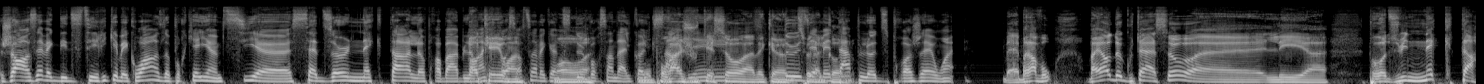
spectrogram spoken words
jaser avec des distilleries québécoises là, pour qu'il y ait un petit euh, 7 heures nectar, là, probablement, OK, qui va ouais. sortir avec un Ouais, petit 2 d'alcool. On pourra ajouter ça avec un Deuxième étape là, du projet, ouais. Ben bravo. Ben hâte de goûter à ça, euh, les euh, produits Necta.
